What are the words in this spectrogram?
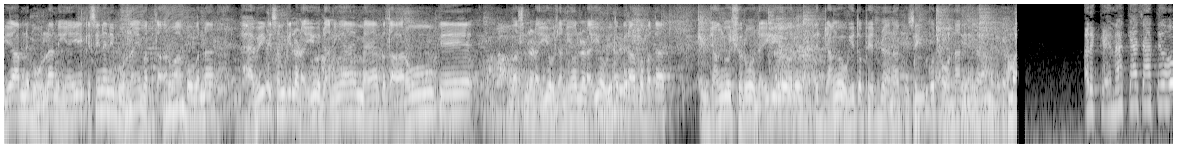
ये आपने भूलना नहीं है ये किसी ने नहीं भूलना ये मैं बता रहा हूँ आपको वरना हैवी किस्म की लड़ाई हो जानी है। मैं बता रहा हूँ कि बस लड़ाई हो जानी है और लड़ाई होगी तो फिर आपको पता है जंग शुरू हो जाएगी और फिर जंग होगी तो फिर जो है ना किसी को छोड़ना नहीं है। अरे कहना क्या चाहते हो?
